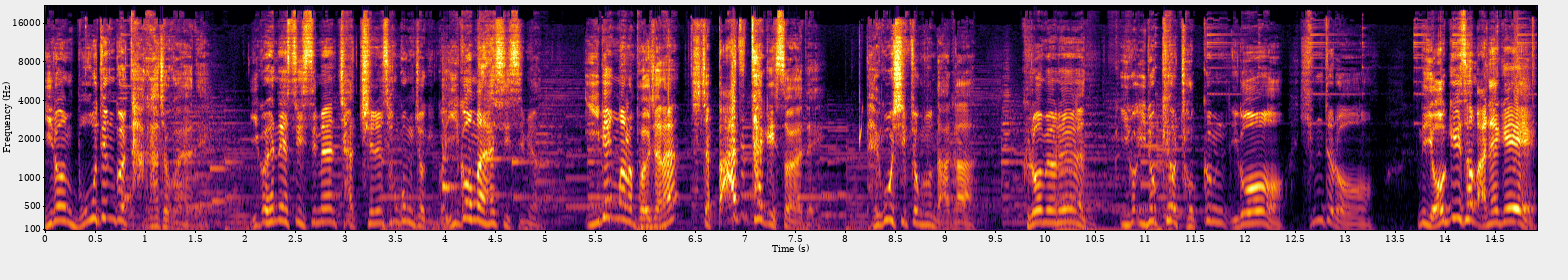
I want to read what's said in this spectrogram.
이런 모든 걸 다 가져가야 돼. 이걸 해낼 수 있으면 자취는 성공적인 거. 이것만 할 수 있으면 200만 원 벌잖아? 진짜 빠듯하게 써야 돼. 150 정도 나가. 그러면은 이거 이렇게 적금 이거 힘들어. 근데 여기서 만약에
